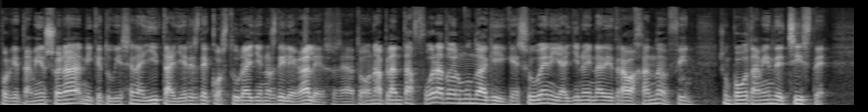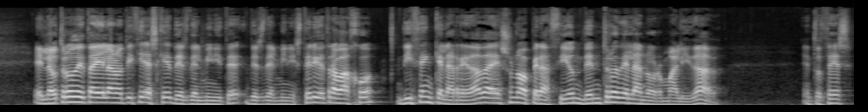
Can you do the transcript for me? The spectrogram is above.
Porque también suena ni que tuviesen allí talleres de costura llenos de ilegales, o sea, toda una planta fuera todo el mundo aquí, que suben y allí no hay nadie trabajando, en fin, es un poco también de chiste. El otro detalle de la noticia es que desde el, desde el Ministerio de Trabajo dicen que la redada es una operación dentro de la normalidad. Entonces,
